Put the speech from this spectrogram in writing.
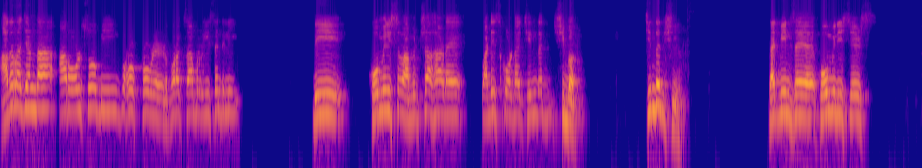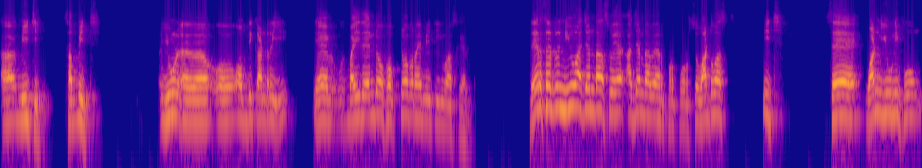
other agenda are also being pro- provided. For example, recently, the Home Minister Amit Shah had a what is called a Chintan Shivir, Chintan Shir. That means a Home Minister's uh, meeting, submit uh, of the country. Yeah, by the end of October, a meeting was held. There are certain new agendas were agenda were proposed. So what was it? Say one uniform,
